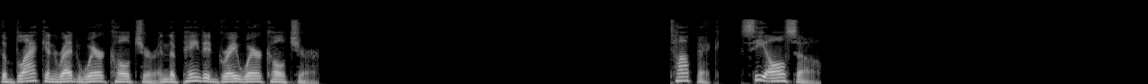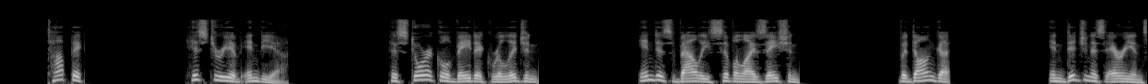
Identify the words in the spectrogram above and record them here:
the black and red ware culture and the painted grey ware culture. Topic. See also Topic. History of India Historical Vedic religion Indus Valley Civilization Vedanga Indigenous Aryans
